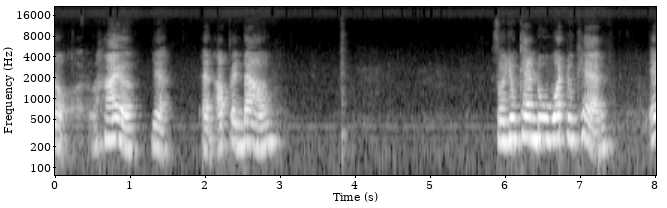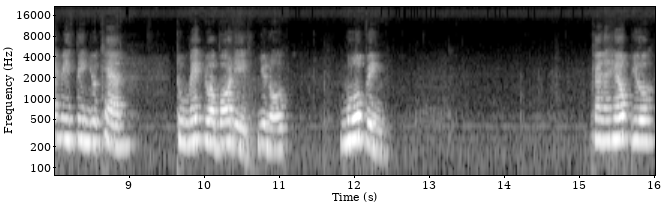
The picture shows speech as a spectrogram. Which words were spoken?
No, higher. Yeah, and up and down. So you can do what you can, everything you can, to make your body, you know, moving. Can I help you?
